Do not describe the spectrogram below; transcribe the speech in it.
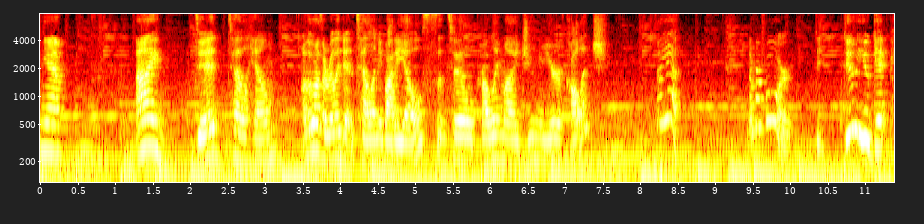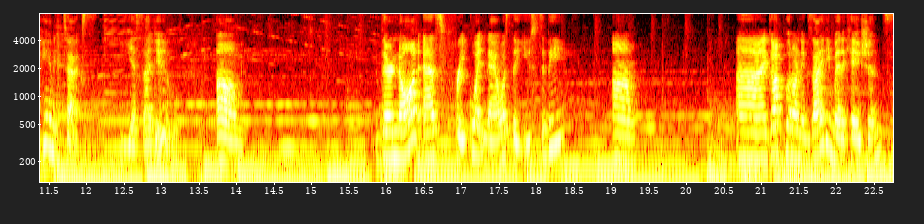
yeah. I did tell him. Otherwise, I really didn't tell anybody else until probably my junior year of college. So, yeah. Number four, do you get panic attacks? Yes, I do. Um, they're not as frequent now as they used to be. Um, I got put on anxiety medications,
